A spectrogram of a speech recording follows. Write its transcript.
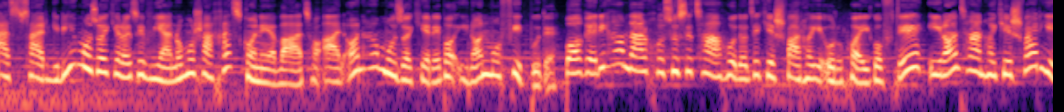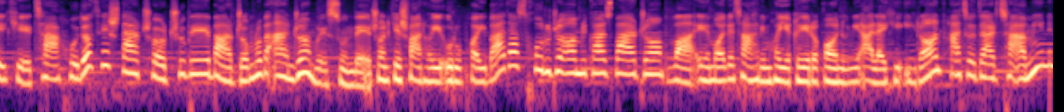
از سرگیری مذاکرات وین رو مشخص کنه و تا الان هم مذاکره با ایران مفید بوده. باقری هم در خصوص تعهدات کشورهای اروپایی گفته ایران تنها کشوریه که تعهداتش در چارچوب برجام رو به انجام رسونده چون کشورهای اروپایی اروپایی بعد از خروج آمریکا از برجام و اعمال تحریم های غیرقانونی علیه ایران حتی در تأمین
